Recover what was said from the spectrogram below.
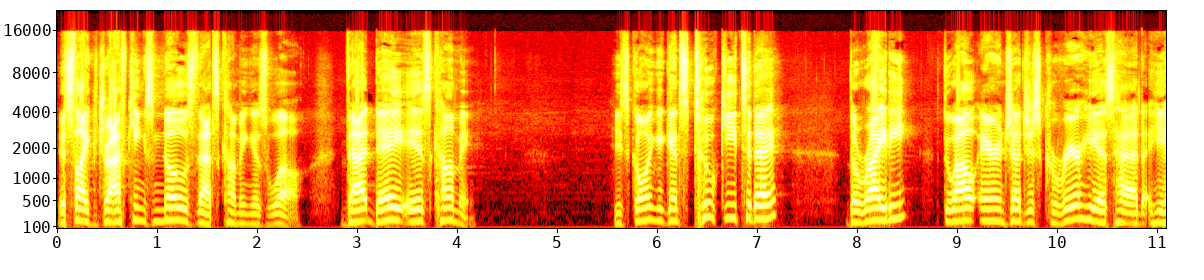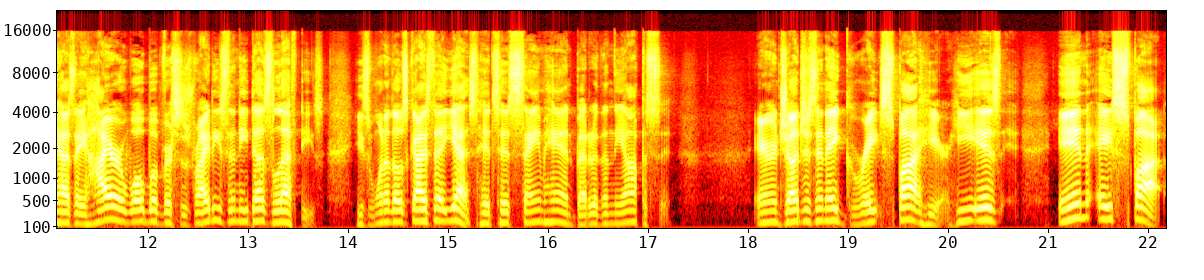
It's like DraftKings knows that's coming as well. That day is coming. He's going against Touki today, the righty. Throughout Aaron Judge's career, he has had he has a higher WOBA versus righties than he does lefties. He's one of those guys that yes hits his same hand better than the opposite. Aaron Judge is in a great spot here. He is in a spot.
